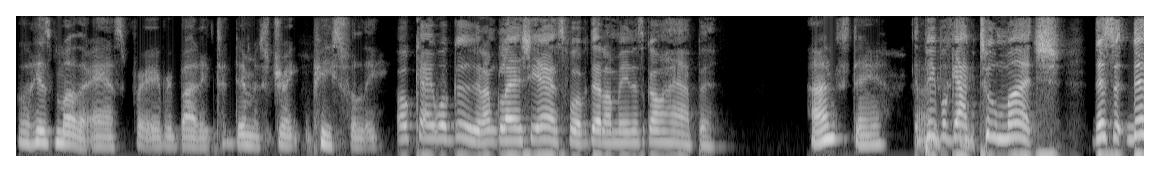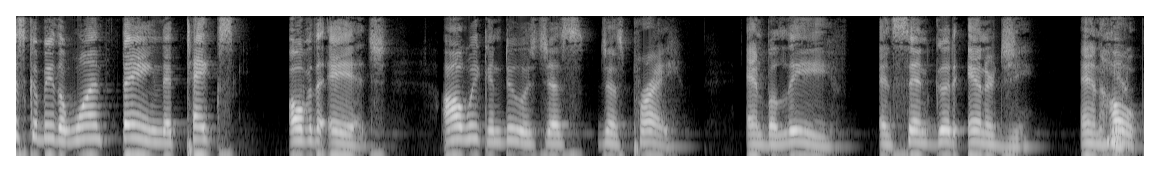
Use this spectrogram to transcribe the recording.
Well, his mother asked for everybody to demonstrate peacefully. Okay, well, good. I'm glad she asked for it, but that don't mean it's gonna happen. I understand. I People understand. got too much. This this could be the one thing that takes over the edge. All we can do is just just pray and believe and send good energy and hope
